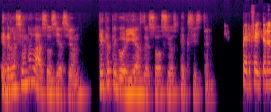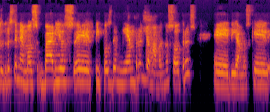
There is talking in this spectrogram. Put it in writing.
En relación a la asociación, ¿qué categorías de socios existen? Perfecto, nosotros tenemos varios eh, tipos de miembros, llamamos nosotros. Eh, digamos que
